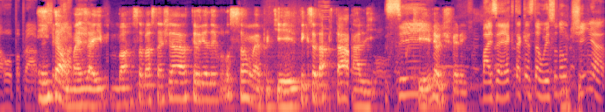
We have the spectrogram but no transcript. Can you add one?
A roupa pra. Então, mas aí mostra bastante a teoria da evolução, né? Porque ele tem que se adaptar ali. Sim. Que ele é o diferente. Mas aí é que tá a questão, isso não tinha,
